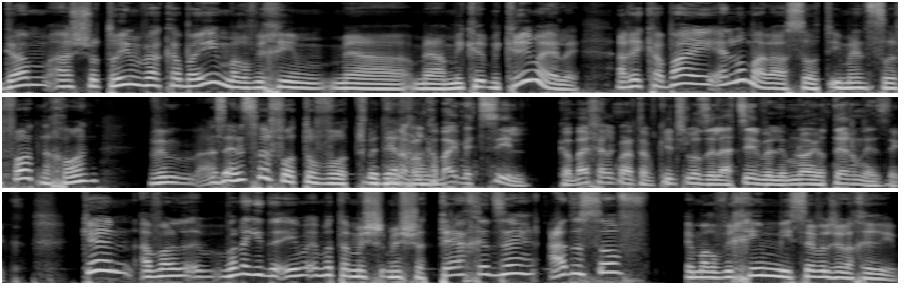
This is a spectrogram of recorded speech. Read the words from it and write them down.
גם השוטרים והכבאים מרוויחים מה- מהמקרים האלה. הרי כבאי, אין לו מה לעשות אם אין שריפות, נכון? ו- אז אין שריפות טובות כן, בדרך כלל. אבל כבאי מציל. כבאי חלק מהתפקיד שלו זה להציל ולמנוע יותר נזק. כן, אבל בוא נגיד, אם, אם אתה מש, משטח את זה עד הסוף, הם מרוויחים מסבל של אחרים.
